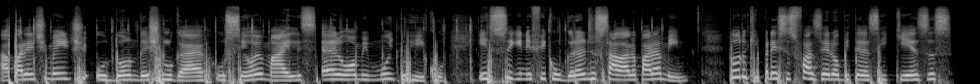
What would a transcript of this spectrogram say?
Aparentemente, o dono deste lugar, o Sr. Miles, era um homem muito rico. Isso significa um grande salário para mim. Tudo que preciso fazer é obter as riquezas.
